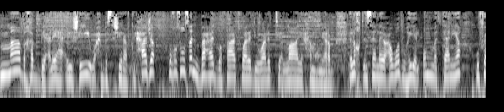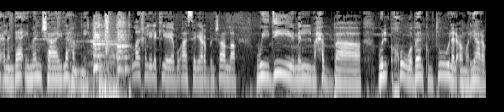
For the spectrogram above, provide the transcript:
ما بخبي عليها أي شيء وأحب أستشيرها في كل حاجة وخصوصا بعد وفاة والدي ووالدتي. الله يرحمهم يا رب. الأخت إنسان لا يعوض وهي الام الثانية وفعلا دائما شايلة همي. الله يخلي لك يا أبو آسر. يا رب إن شاء الله ويديم المحبة والأخوة بينكم طول العمر يا رب.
